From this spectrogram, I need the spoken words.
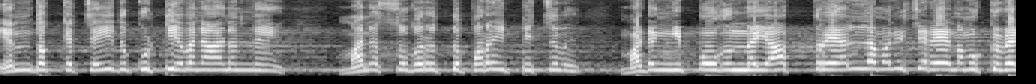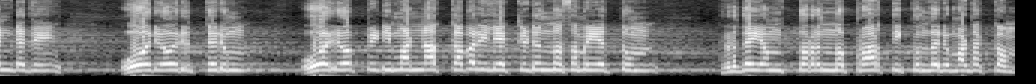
എന്തൊക്കെ ചെയ്തു കുട്ടിയവനാണെന്ന് മനസ്സ് വെറുത്ത് പറയിപ്പിച്ച് മടങ്ങിപ്പോകുന്ന യാത്രയല്ല മനുഷ്യരെ നമുക്ക് വേണ്ടത്. ഓരോരുത്തരും ഓരോ പിടി മണ്ണ കവറിലേക്ക് ഇടുന്ന സമയത്തും ഹൃദയം തുറന്ന് പ്രാർത്ഥിക്കുന്ന ഒരു മടക്കം.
